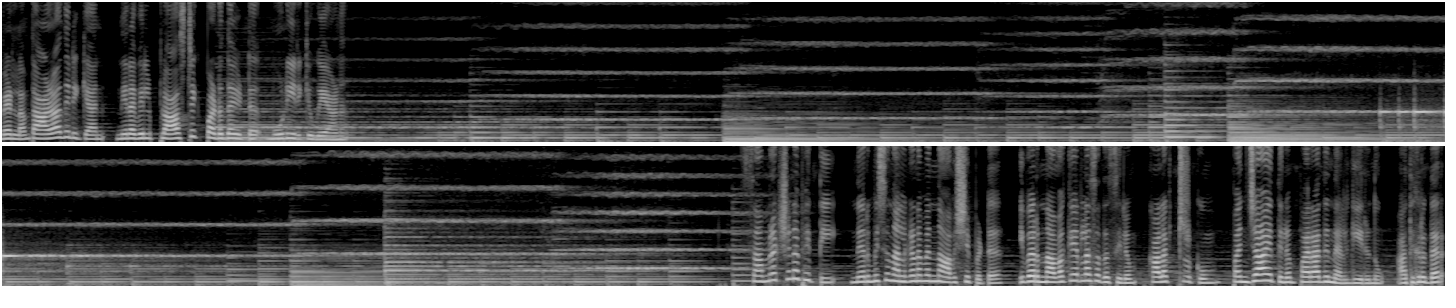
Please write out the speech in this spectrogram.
വെള്ളം താഴാതിരിക്കാൻ നിലവിൽ പ്ലാസ്റ്റിക് പടുതയിട്ട് മൂടിയിരിക്കുകയാണ്. സംരക്ഷണ ഭിത്തി നിർമ്മിച്ചു നൽകണമെന്നാവശ്യപ്പെട്ട് ഇവർ നവകേരള സദസ്സിലും കളക്ടർക്കും പഞ്ചായത്തിലും പരാതി നൽകിയിരുന്നു. അധികൃതർ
